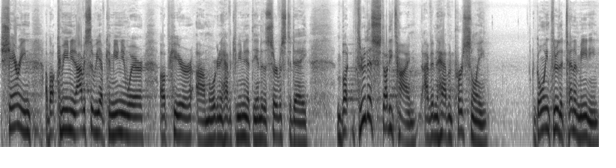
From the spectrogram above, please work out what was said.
sharing about communion. Obviously, we have communion where up here. Um, we're going to have communion at the end of the service today. But through this study time I've been having personally, going through the Tent of Meeting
